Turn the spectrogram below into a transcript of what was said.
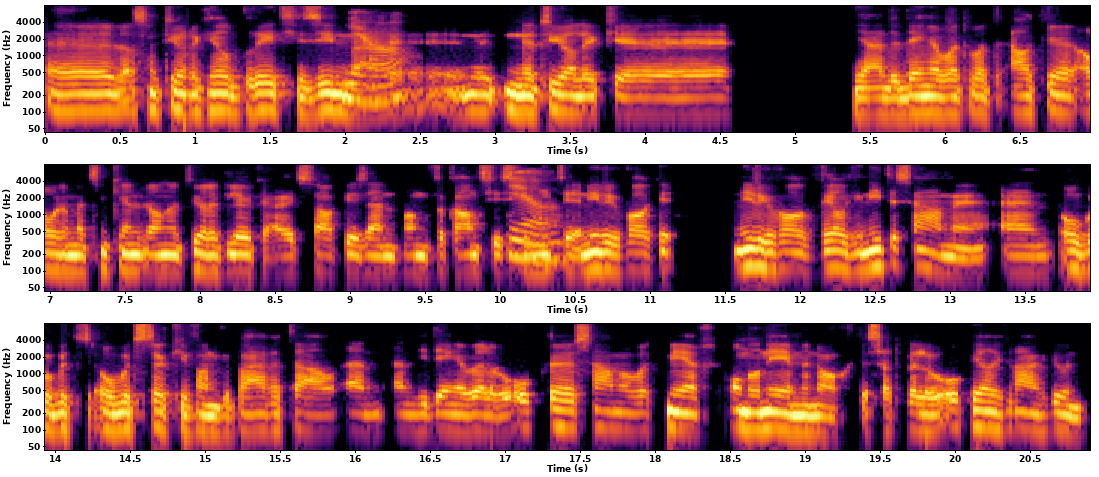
uh, dat is natuurlijk heel breed gezien, maar uh, natuurlijk, uh, ja, de dingen wat, wat elke ouder met zijn kind dan natuurlijk leuke uitstapjes en van vakanties genieten. In ieder, geval, in ieder geval veel genieten samen. En ook op het, op het stukje van gebarentaal en, en die dingen willen we ook samen wat meer ondernemen nog. Dus dat willen we ook heel graag doen.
